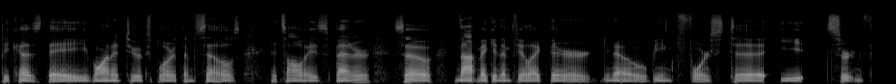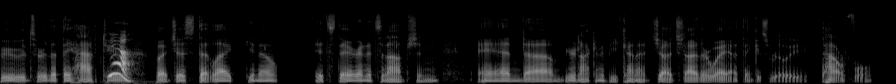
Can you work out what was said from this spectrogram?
because they wanted to explore it themselves, it's always better. So not making them feel like they're, you know, being forced to eat certain foods or that they have to, Yeah. but just that like, you know, it's there and it's an option and um, you're not going to be kind of judged either way, I think is really powerful.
